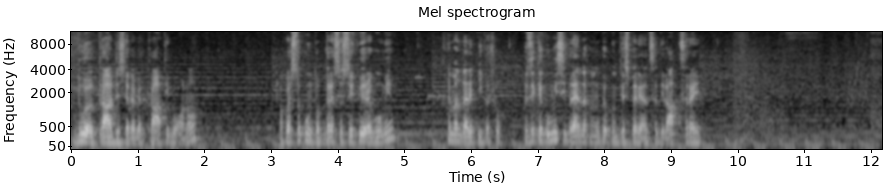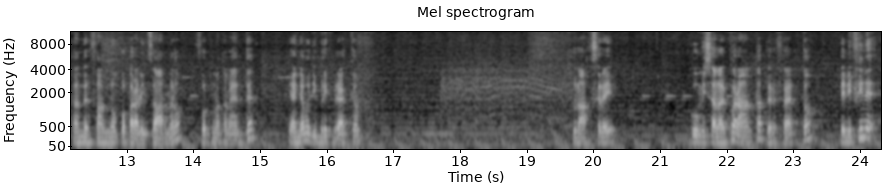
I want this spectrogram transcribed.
Due oltraggi se li è beccati, buono. A questo punto potrei sostituire Gumi e mandare Pikachu. Così che Gumi si prenda comunque punti esperienza di Luxray. Thunderfang non può paralizzarmelo, fortunatamente. E andiamo di Brick Break. Su Luxray. Gumi sale al 40, perfetto. Ed infine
